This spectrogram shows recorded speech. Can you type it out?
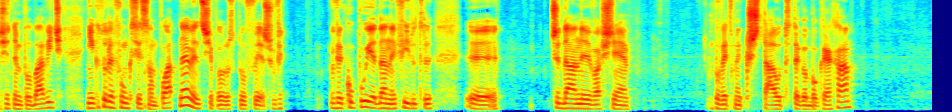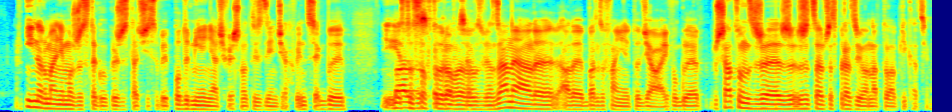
się tym pobawić. Niektóre funkcje są płatne, więc się po prostu wiesz, wy, wykupuje dany filtr, yy, czy dany właśnie powiedzmy kształt tego bokecha i normalnie możesz z tego korzystać i sobie podmieniać, wiesz, na tych zdjęciach, więc jakby jest to software'owo rozwiązane, ale, ale bardzo fajnie to działa i w ogóle szacun, że, że, że cały czas pracują nad tą aplikacją.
